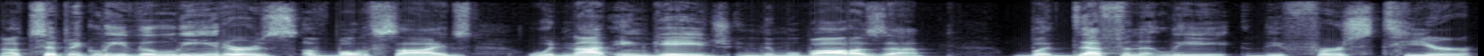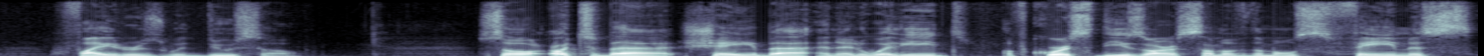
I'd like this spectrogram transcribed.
Now, typically, the leaders of both sides would not engage in the mubaraza, but definitely the first tier fighters would do so. So, Utbah, Shayba, and Al Walid, of course, these are some of the most famous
